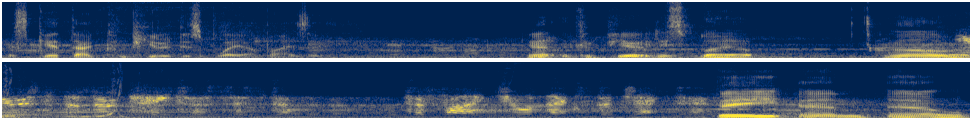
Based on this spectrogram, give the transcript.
Let's get that computer display up, Isaac. Get the computer display up. Alright. Use the locator system to find your next objective. BML.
